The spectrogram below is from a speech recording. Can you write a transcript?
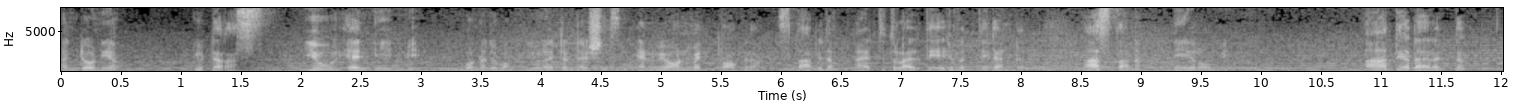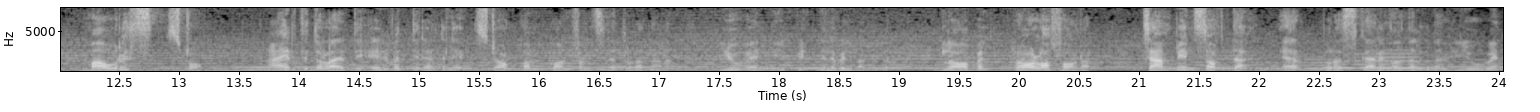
Antonio Guterres U N E P പൂർണരൂപം യുണൈറ്റഡ് നേഷൻസ് എൻവയോൺമെന്റ് പ്രോഗ്രാം സ്ഥാപിതം ആയിരത്തി തൊള്ളായിരത്തി എഴുപത്തി രണ്ട് ആസ്ഥാനം നെയ്റോബി. ആദ്യ ഡയറക്ടർ മൗറിസ് സ്ട്രോങ്. ആയിരത്തി തൊള്ളായിരത്തി എഴുപത്തിരണ്ടിലെ സ്റ്റോക്ക്ഹോം കോൺഫറൻസിനെ തുടർന്നാണ് യു എൻ ഇ പി നിലവിൽ വന്നത്. Global roll of honour champions of the earth പുരസ്കാരങ്ങൾ നൽകുന്ന യു എൻ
